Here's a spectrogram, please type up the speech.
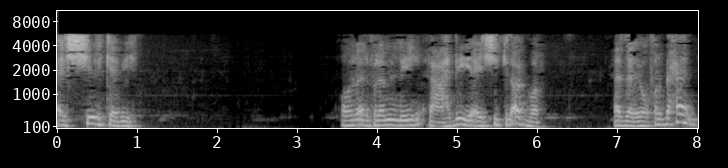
الشرك به. وهنا الفلام العهدية أي الشرك الأكبر. هذا لا يغفر بحال.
